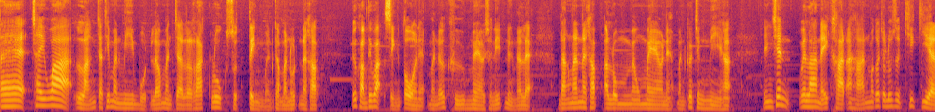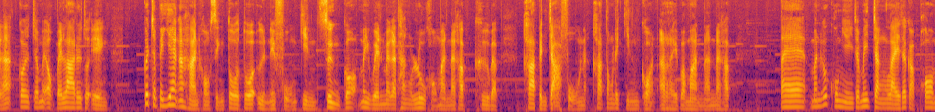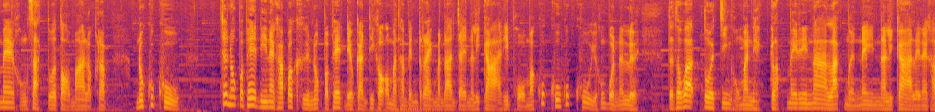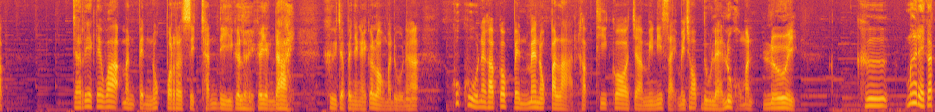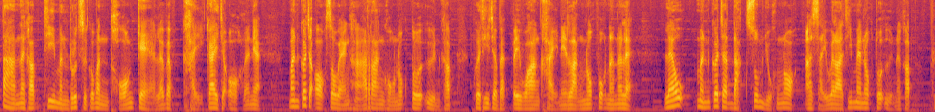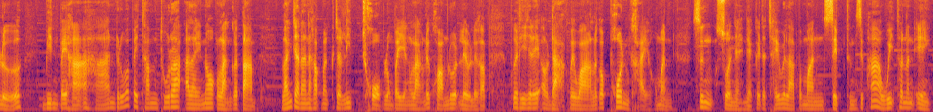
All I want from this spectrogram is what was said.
แต่ใช่ว่าหลังจากที่มันมีบุตรแล้วมันจะรักลูกสุดติ่งเหมือนกับมนุษย์นะครับด้วยความที่ว่าสิงโตเนี่ยมันก็คือแมวชนิดหนึ่งนั่นแหละ ดังนั้นนะครับอารมณ์แมวแมวเนี่ยมันก็จึงมีฮะ อย่างเช่น เวลาไหนขาดอาหารมันก็จะรู้สึกขี้เกียจฮะก็จะไม่ออกไปล่าด้วยตัวเอง ก็จะไปแย่งอาหารของสิงโตตัวอื่นในฝูงกิน ซึ่งก็ไม่เว้นแม้กระทั่งลูกของมันนะครับ คือแบบข้าเป็นจ่าฝูงนะข้าต้องได้กินก่อนอะไรประมาณนั้นนะครับ แต่มันก็คงยังจะไม่จังไรเท่ากับพ่อแม่ของสัตว์ตัวต่อมาหรอกครับ นกคุกคูเจ้านกประเภทนี้นะครับก็คือนกประเภทเดียวกันที่เขาเอามาทำเป็นแรงบันดาลใจนาฬิกาที่โผล่มาคุกคูคุกคูอยู่ข้างบนนั้นเลย แต่ถ้าว่าตัวจริงของมันเนี่ยกลับไม่ได้น่ารักเหมือนในนาฬิกาเลยนะครับ จะเรียกได้ว่ามันเป็นนกปรสิตชั้นดีก็เลยก็ยังได้ คือจะเป็นยังไงก็ลองมาดูนะฮะคุกคูนะครับก็เป็นแม่นกประหลาดครับที่ก็จะมีนิสัยไม่ชอบดูแลลูกของมันเลย คือเมื่อใดก็ตามนะครับที่มันรู้สึกว่ามันท้องแก่แล้วแบบไข่ใกล้จะออกแล้วเนี่ยมันก็จะออกแสวงหารังของนกตัวอื่นครับเพื่อที่จะแบบไปวางไข่ในรังนกพวกนั้นนั่นแหละ แล้วมันก็จะดักซุ่มอยู่ข้างนอก อาศัยเวลาที่แม่นกตัวอื่นนะครับเผลอบินไปหาอาหารหรือว่าไปทำธุระอะไรนอกรังก็ตาม หลังจากนั้นนะครับมันก็จะรีบโฉบลงไปยังรังด้วยความรวดเร็วเลยครับเพื่อที่จะได้เอาดากไปวางแล้วก็พ่นไข่ของมัน ซึ่งส่วนใหญ่เนี่ยก็จะใช้เวลาประมาณ 10-15 วิเท่านั้นเอง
